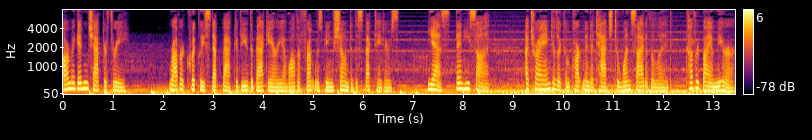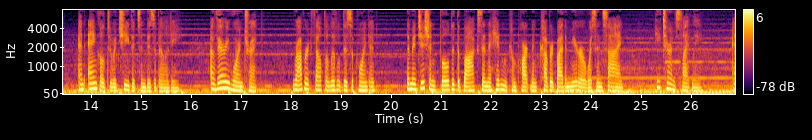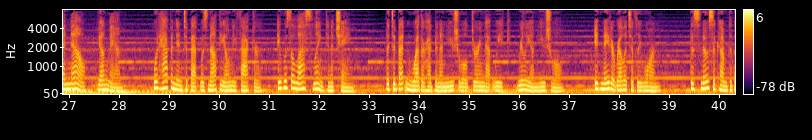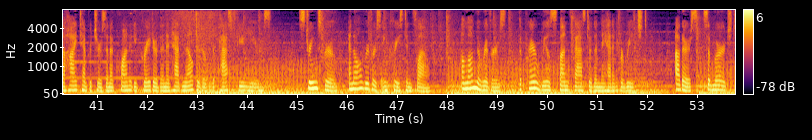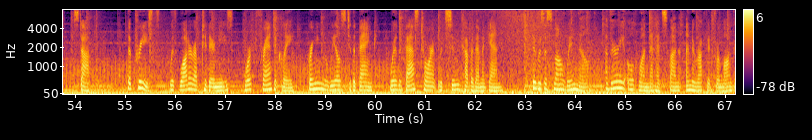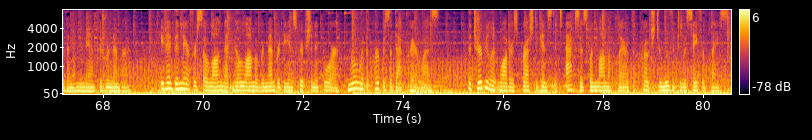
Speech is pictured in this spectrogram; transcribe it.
Armageddon Chapter 3 Robert quickly stepped back to view the back area while the front was being shown to the spectators. Yes, then he saw it. A triangular compartment attached to one side of the lid, covered by a mirror, and angled to achieve its invisibility. A very worn trick. Robert felt a little disappointed. The magician folded the box and the hidden compartment covered by the mirror was inside. He turned slightly. And now, young man. What happened in Tibet was not the only factor, it was the last link in a chain. The Tibetan weather had been unusual during that week, really unusual. It made it relatively warm. The snow succumbed to the high temperatures in a quantity greater than it had melted over the past few years. Streams grew, and all rivers increased in flow. Along the rivers, the prayer wheels spun faster than they had ever reached. Others, submerged, stopped. The priests, with water up to their knees, worked frantically, bringing the wheels to the bank, where the vast torrent would soon cover them again. There was a small windmill, a very old one that had spun uninterrupted for longer than any man could remember. It had been there for so long that no Lama remembered the inscription it bore, nor what the purpose of that prayer was. The turbulent waters brushed against its axis when Lama Clareth approached to move it to a safer place.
